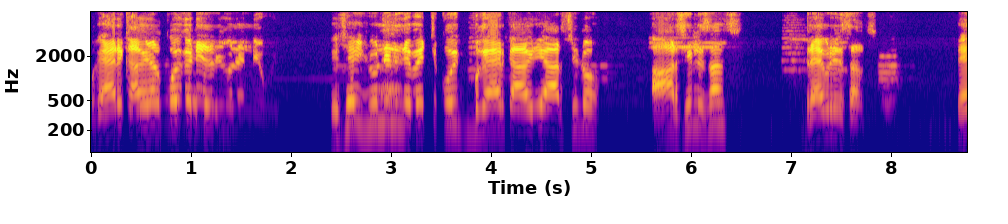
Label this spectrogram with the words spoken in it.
ਬਗੈਰ ਕਾਗਜ਼ ਨਾਲ ਕੋਈ ਗੱਡੀ ਯੂਨੀਅਨ ਨਹੀਂ ਹੋਈ। ਕਿਸੇ ਯੂਨੀਅਨ ਦੇ ਵਿੱਚ ਕੋਈ ਬਗੈਰ ਕਾਗਜ਼ੀ ਆਰਸੀ ਤੋਂ ਆਰਸੀ ਲਾਇਸੈਂਸ ਡਰਾਈਵਰ ਲਾਇਸੈਂਸ ਤੇ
